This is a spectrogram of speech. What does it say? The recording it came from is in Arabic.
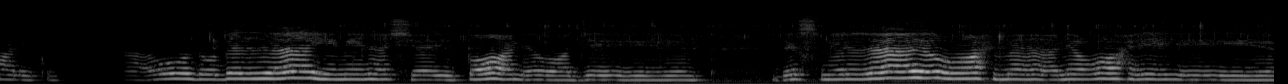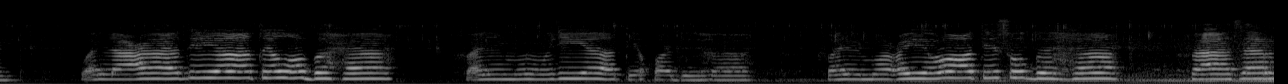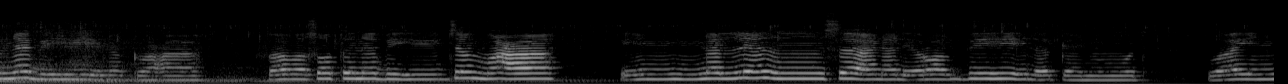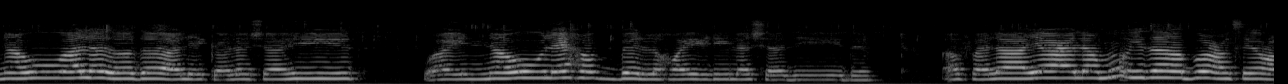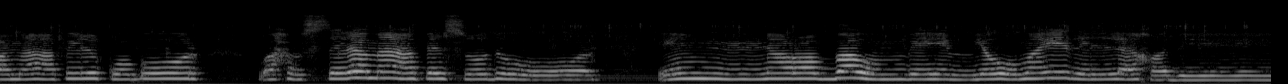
عليكم. أعوذ بالله من الشيطان الرجيم. بسم الله الرحمن الرحيم. والعاديات ضبحا فالموريات قدها فالمعيرات صبها فأثرن به فوسطن به جمعا إن الإنسان لربه لكنود وإنه على ذلك لشهيد وإنه لحب الخير لشديد. أفلا يعلم إذا بعثر ما في القبور وحصل ما في الصدور. لخبير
